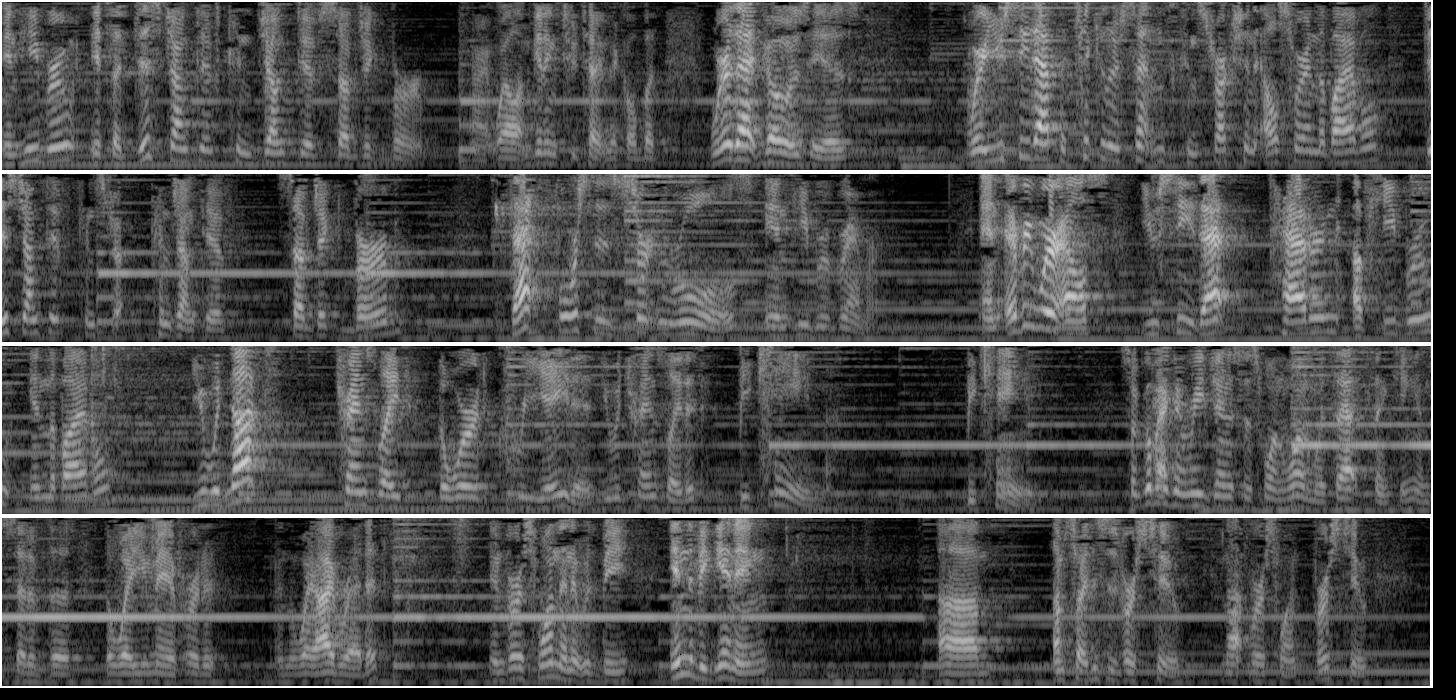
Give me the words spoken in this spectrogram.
in Hebrew, it's a disjunctive, conjunctive, subject, verb. All right, well, I'm getting too technical, but where that goes is where you see that particular sentence construction elsewhere in the Bible, disjunctive, constru- conjunctive, subject, verb, that forces certain rules in Hebrew grammar. and everywhere else you see that pattern of Hebrew in the Bible, you would not translate the word created, you would translate it became. Became. So go back and read Genesis 1 1 with that thinking instead of the, the way you may have heard it and the way I read it. In verse 1, then it would be, in the beginning, um, I'm sorry, this is verse 2, not verse 1. Verse 2,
